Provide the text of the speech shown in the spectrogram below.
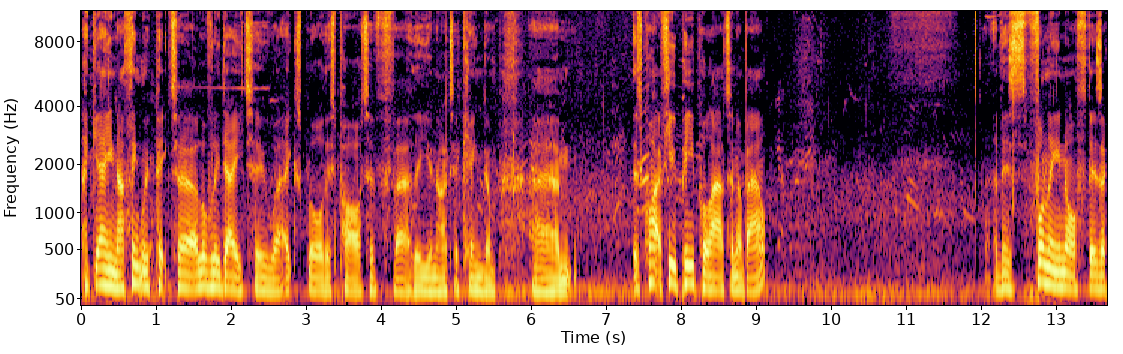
Again, I think we picked a, lovely day to uh, explore this part of uh, the United Kingdom. Um, there's quite a few people out and about. There's, funnily enough, there's a,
